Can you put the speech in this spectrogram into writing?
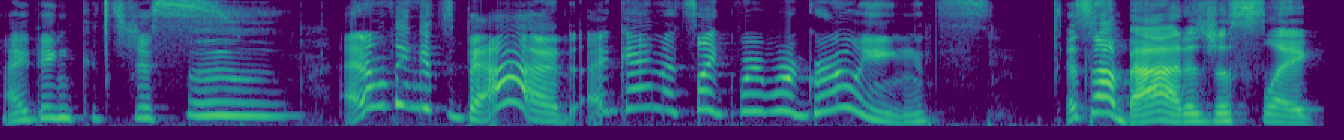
I think it's just. Uh. I don't think it's bad. Again, it's like we're, we're growing. It's it's not bad. It's just like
